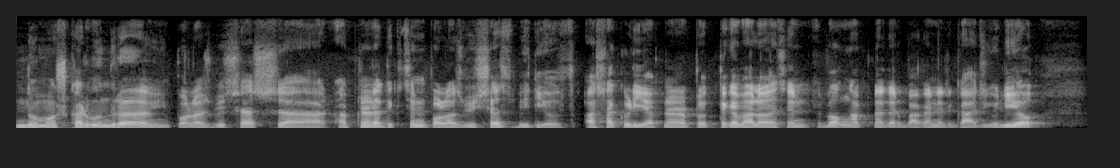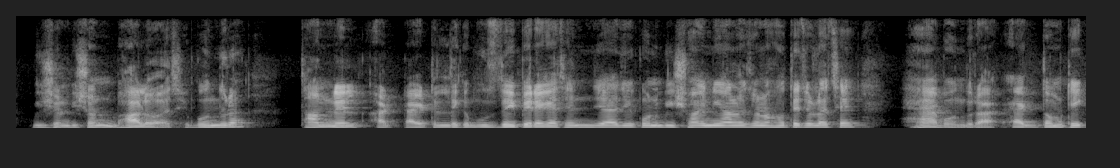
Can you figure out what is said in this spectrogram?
নমস্কার বন্ধুরা, আমি পলাশ বিশ্বাস, আর আপনারা দেখছেন পলাশ বিশ্বাস ভিডিওস। আশা করি আপনারা প্রত্যেকে ভালো আছেন এবং আপনাদের বাগানের গাছগুলিও ভীষণ ভীষণ ভালো আছে। বন্ধুরা থামনেল আর টাইটেল দেখে বুঝতেই পেরে গেছেন যে আজকে কোন বিষয় নিয়ে আলোচনা হতে চলেছে? হ্যাঁ বন্ধুরা, একদম ঠিক,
